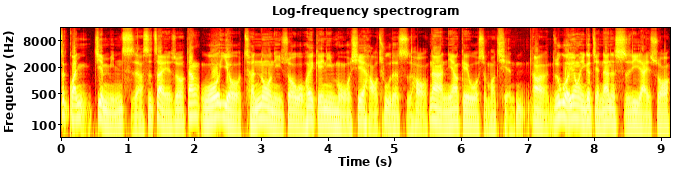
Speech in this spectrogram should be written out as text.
这关键名词啊，是在于说，当我有承诺你说我会给你某些好处的时候，那你要给我什么钱啊？如果用一个简单的实例来说，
